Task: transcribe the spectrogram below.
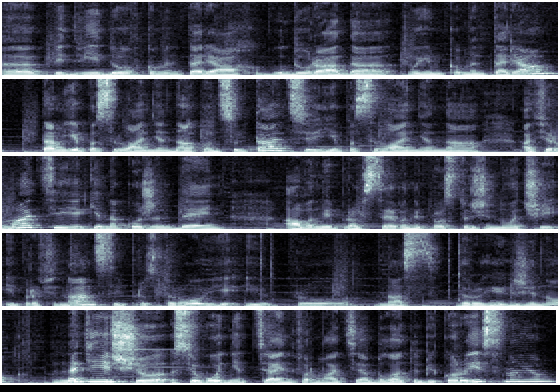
е, під відео в коментарях. Буду рада твоїм коментарям. Там є посилання на консультацію, є посилання на афірмації, які на кожен день. А вони про все, вони просто жіночі, і про фінанси, і про здоров'я, і про нас, дорогих жінок. Надіюсь, що сьогодні ця інформація була тобі корисною.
